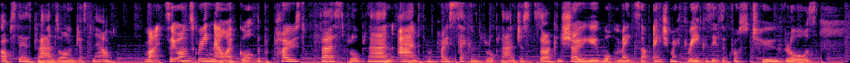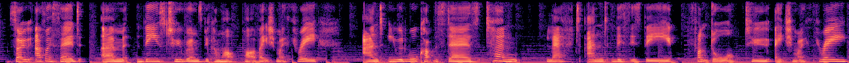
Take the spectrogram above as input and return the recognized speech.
upstairs plans on just now. Right, so on screen now I've got the proposed first floor plan and the proposed second floor plan, just so I can show you what makes up HMO 3 because it's across two floors. So as I said, um, these two rooms become part of HMO 3 and you would walk up the stairs, turn left and this is the front door to HMO 3.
